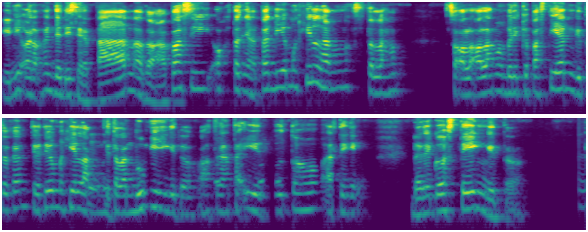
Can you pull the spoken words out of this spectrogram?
ini orangnya jadi setan atau apa sih? Oh ternyata dia menghilang setelah seolah-olah memberi kepastian gitu kan. Tiba-tiba menghilang ditelan bumi gitu. Oh ternyata itu tuh artinya dari ghosting gitu.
